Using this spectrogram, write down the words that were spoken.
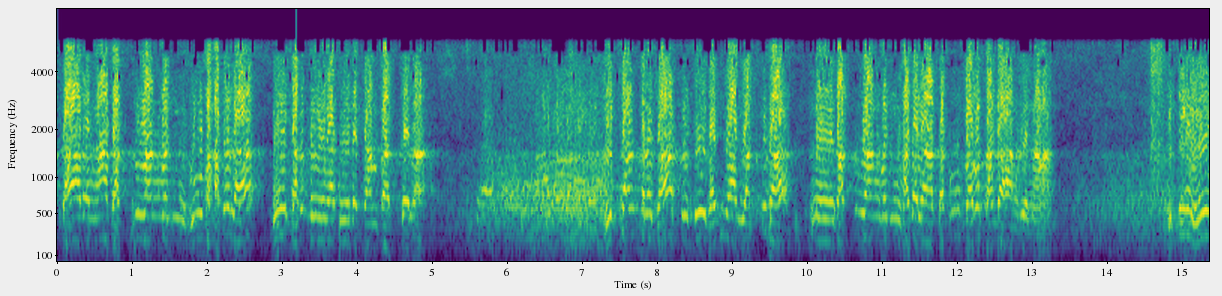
කාරණා දක්රුවන් වලින් රූප හදලා මේ ගර්භයේ වටේට සම්පත් කළා. විස්තර ජාතකයේ වැඩි වාරියක් සදා මේ දක්රුවන් වලින් හදලා දක්ු බව සඳහන් වෙනවා. ඉතින් මේ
